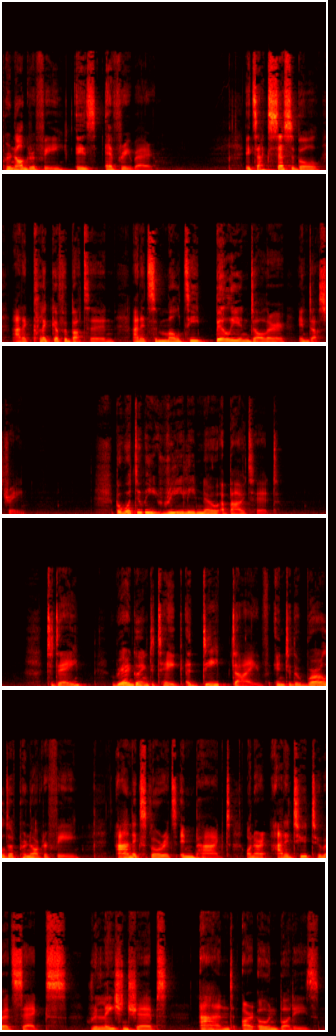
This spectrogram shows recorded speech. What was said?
Pornography is everywhere. It's accessible at a click of a button, and it's a multi billion dollar industry. But what do we really know about it? Today, we're going to take a deep dive into the world of pornography and explore its impact on our attitude towards sex, relationships, and our own bodies.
